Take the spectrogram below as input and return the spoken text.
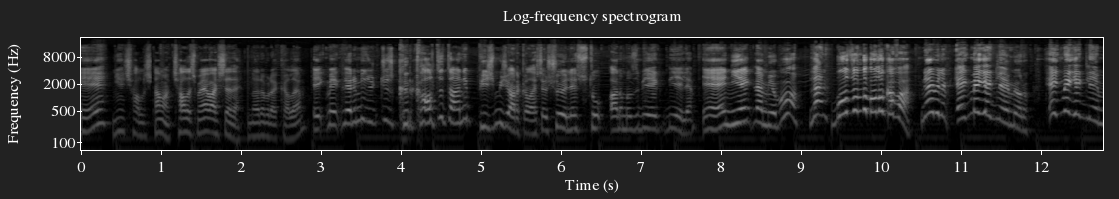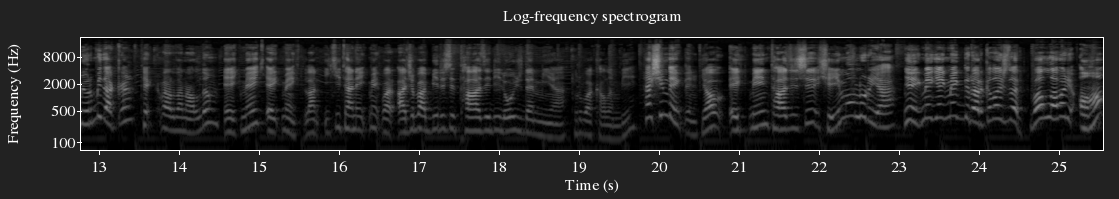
E niye çalış? Tamam çalışmaya başladı. Bunları bırakalım. Ekmeklerimiz 346 tane pişmiş arkadaşlar. Şöyle stoklarımızı bir ekleyelim. E niye eklenmiyor bu? Lan bozuldu balık kafa. Ne bileyim ekmek ekleyemiyorum. Ekmek ekleyemiyorum. Bir dakika. Tekrardan aldım. Ekmek, ekmek. Lan iki tane ekmek var. Acaba birisi taze değil o yüzden mi ya? Dur bakalım bir. Ha şimdi ekleniyor. Ya ekmeğin tazesi şeyi mi olur ya? Ne ekmek ekmektir arkadaşlar. Vallahi var ya. Aha.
